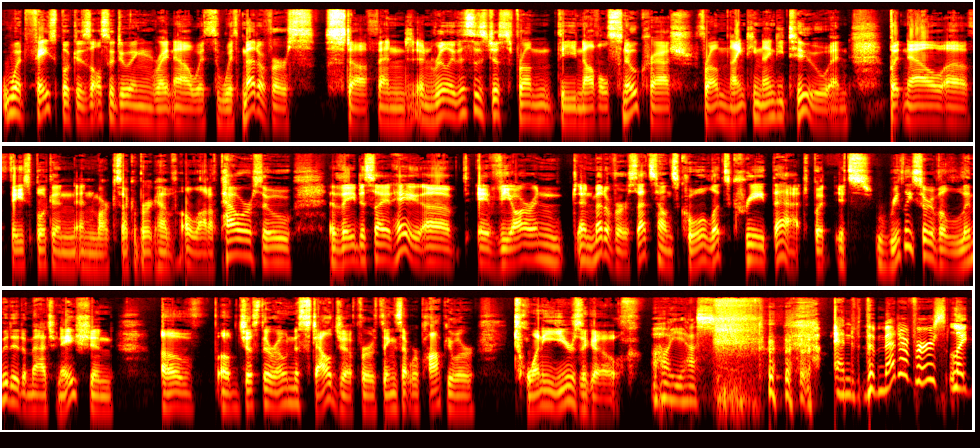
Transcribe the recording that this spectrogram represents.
what Facebook is also doing right now with with metaverse stuff, and and really this is just from the novel Snow Crash from 1992, and but now uh, Facebook and and Mark Zuckerberg have a lot of power, so they decide, hey, uh, a VR and and metaverse that sounds cool, let's create that, but it's really sort of a limited imagination of of just their own nostalgia for things that were popular 20 years ago. Oh yes. and the metaverse like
